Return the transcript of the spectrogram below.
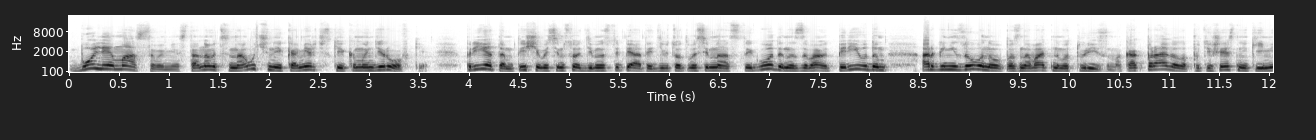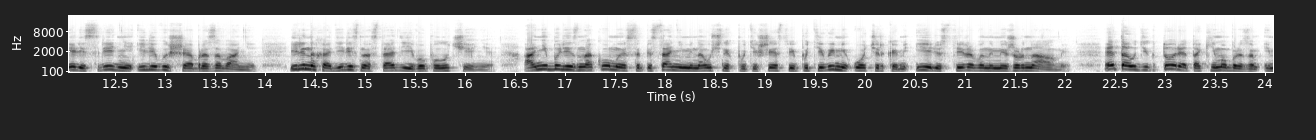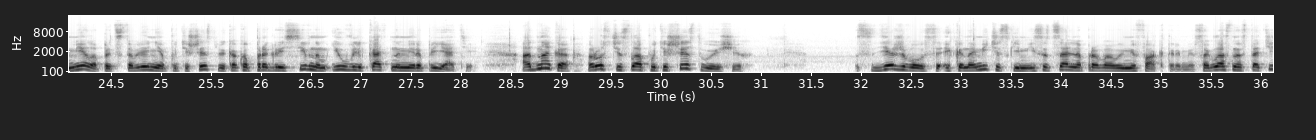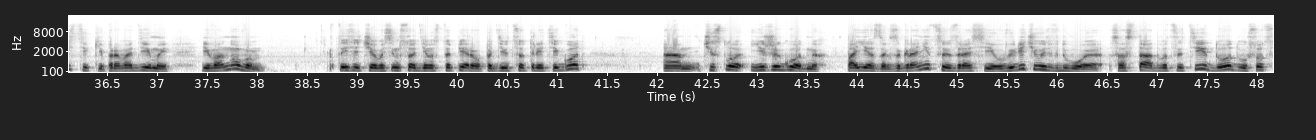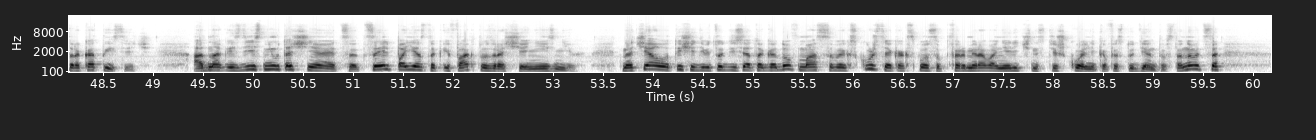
Более массовыми становятся научные и коммерческие командировки. При этом 1895-1918 годы называют периодом организованного познавательного туризма. Как правило, путешественники имели среднее или высшее образование, или находились на стадии его получения. Они были знакомы с описаниями научных путешествий, путевыми очерками и иллюстрированными журналами. Эта аудитория таким образом имела представление о путешествии как о прогрессивном и увлекательном мероприятии. Однако рост числа путешествующих сдерживался экономическими и социально-правовыми факторами. Согласно статистике, проводимой Ивановым 1891 по 903 год, эм, число ежегодных поездок за границу из России увеличилось вдвое, со 120 до 240 тысяч. Однако здесь не уточняется цель поездок и факт возвращения из них. Началу 1910-х годов массовая экскурсия как способ формирования личности школьников и студентов становится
